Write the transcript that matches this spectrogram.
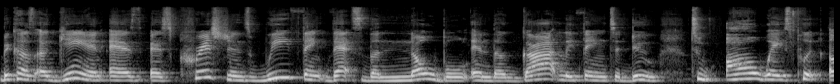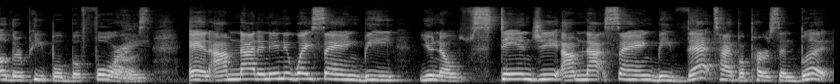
because again as as Christians we think that's the noble and the godly thing to do to always put other people before Right. us. And I'm not in any way saying be, you know, stingy. I'm not saying be that type of person, but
